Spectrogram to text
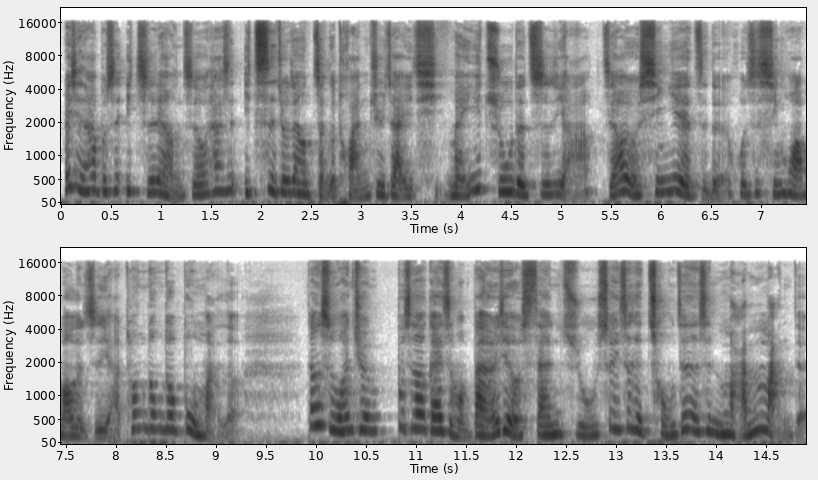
而且它不是一只两只哦，它是一次就这样整个团聚在一起。每一株的枝芽，只要有新叶子的或是新花苞的枝芽，通通都布满了。当时完全不知道该怎么办，而且有三株，所以这个虫真的是满满的。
